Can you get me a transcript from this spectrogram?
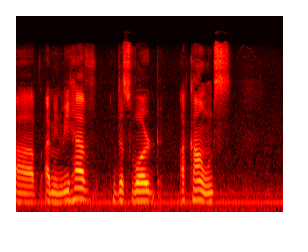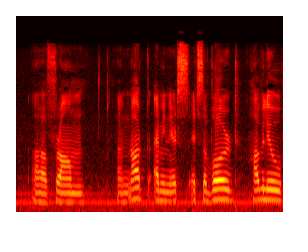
uh, I mean, we have this word accounts uh, from uh, not, I mean, it's, it's a word, how will you,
